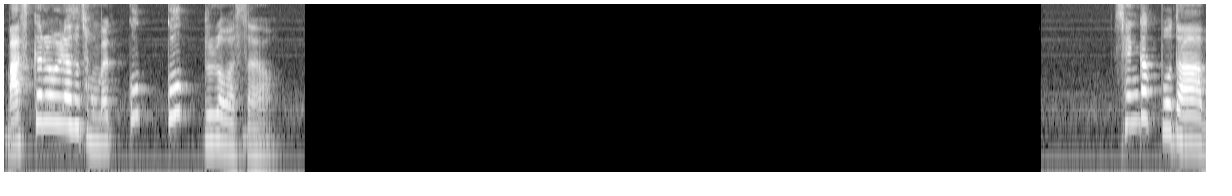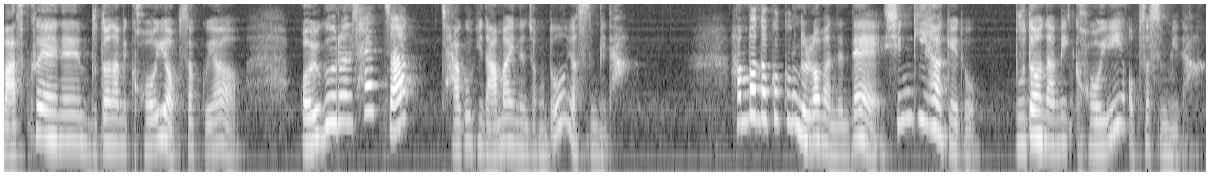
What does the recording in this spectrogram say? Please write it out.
마스크를 올려서 정말 꾹꾹 눌러봤어요. 생각보다 마스크에는 묻어남이 거의 없었고요. 얼굴은 살짝 자국이 남아있는 정도였습니다. 한 번 더 꾹꾹 눌러봤는데 신기하게도 묻어남이 거의 없었습니다.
